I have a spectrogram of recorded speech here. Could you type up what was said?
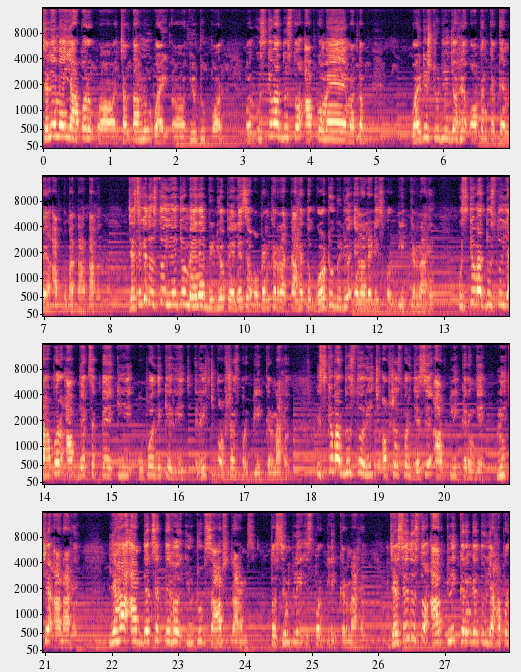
चलिए मैं यहाँ पर चलता हूँ यूट्यूब पर और उसके बाद दोस्तों आपको मैं मतलब वाइट स्टूडियो जो है ओपन करके मैं आपको बताता हूँ। जैसे कि दोस्तों, ये जो मैंने वीडियो पहले से ओपन कर रखा है तो गो टू वीडियो एनालिटिक्स पर क्लिक करना है। उसके बाद दोस्तों, यहाँ पर आप देख सकते हैं कि ऊपर देखिए रिच रिच ऑप्शंस पर क्लिक करना है। इसके बाद दोस्तों रिच ऑप्शंस पर जैसे आप क्लिक करेंगे, नीचे आना है। यहाँ आप देख सकते हो यूट्यूब सार्च टाइम्स तो सिंपली इस पर क्लिक करना है। जैसे दोस्तों आप क्लिक करेंगे तो यहाँ पर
